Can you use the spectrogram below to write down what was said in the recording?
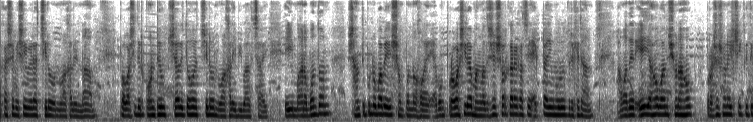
আকাশে বেশি বেড়াচ্ছিল নোয়াখালীর নাম। প্রবাসীদের কণ্ঠে উচ্চারিত হচ্ছিল নোয়াখালী বিভাগ চাই এই মানববন্ধন শান্তিপূর্ণভাবে সম্পন্ন হয় এবং প্রবাসীরা বাংলাদেশের সরকারের কাছে একটাই অনুরোধ রেখে যান, আমাদের এই আহ্বান শোনা হোক। প্রশাসনিক স্বীকৃতি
